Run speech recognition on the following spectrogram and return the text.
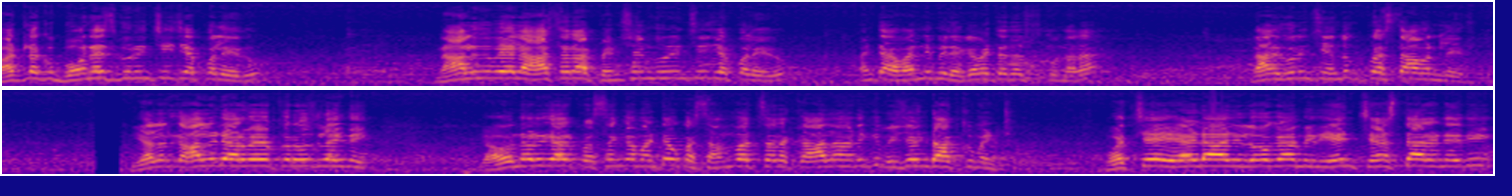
వడ్లకు బోనస్ గురించి చెప్పలేదు. నాలుగు వేల ఆసరా పెన్షన్ గురించి చెప్పలేదు. అంటే అవన్నీ మీరు ఎగబెట్టదలుచుకున్నారా? దాని గురించి ఎందుకు ప్రస్తావన లేదు? ఇవాళకి ఆల్రెడీ అరవై ఒక్క రోజులు అయినాయి. గవర్నర్ గారి ప్రసంగం అంటే ఒక సంవత్సర కాలానికి విజన్ డాక్యుమెంట్. వచ్చే ఏడాదిలోగా మీరు ఏం చేస్తారనేది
